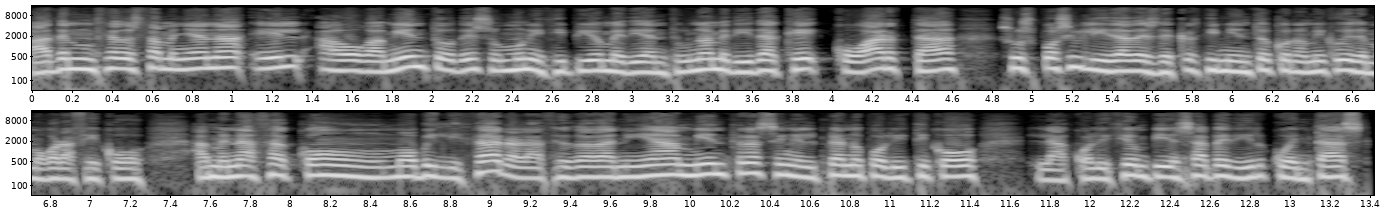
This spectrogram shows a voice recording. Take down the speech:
ha denunciado esta mañana el ahogamiento de su municipio mediante una medida que coarta sus posibilidades de crecimiento económico y demográfico. Amenaza con movilizar a la ciudadanía, mientras en el plano político la coalición piensa pedir cuentas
